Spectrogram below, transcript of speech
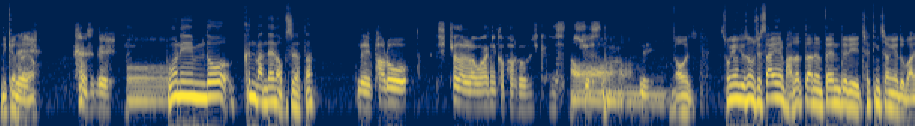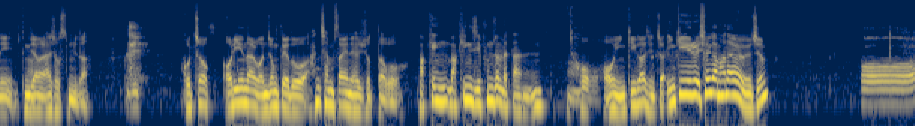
느꼈나요? 네. 네, 오. 부모님도 큰 반대는 없으셨던? 네 바로 시켜달라고 하니까 바로 시켜주셨습니다. 어. 네. 음. 어, 송영진 선수의 사인을 받았다는 팬들이 채팅창에도 많이 등장을 하셨습니다. 네. 고척 어린이날 원정 때도 한참 사인을 해주셨다고. 마킹 마킹지 품절냈다는. 어. 어, 인기가 진짜 인기를 실감하나요 요즘? 어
